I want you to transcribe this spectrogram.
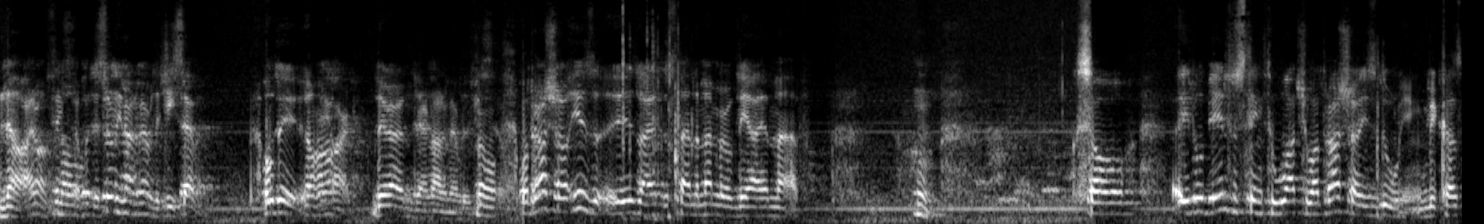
No, I don't think No. so. But they're certainly not a member of the G7. Oh, they, uh-huh. aren't. They are. They're not a member of the No, G7. but Russia is, is, I understand, a member of the IMF. So it would be interesting to watch what Russia is doing because,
